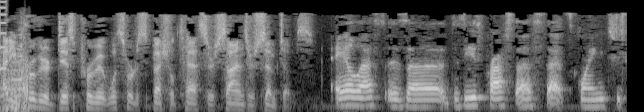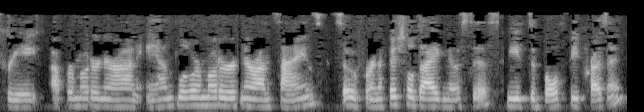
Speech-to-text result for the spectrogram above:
How do you prove it or disprove it? What sort of special tests or signs or symptoms? ALS is a disease process that's going to create upper motor neuron and lower motor neuron signs. So for an official diagnosis, needs to both be present.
